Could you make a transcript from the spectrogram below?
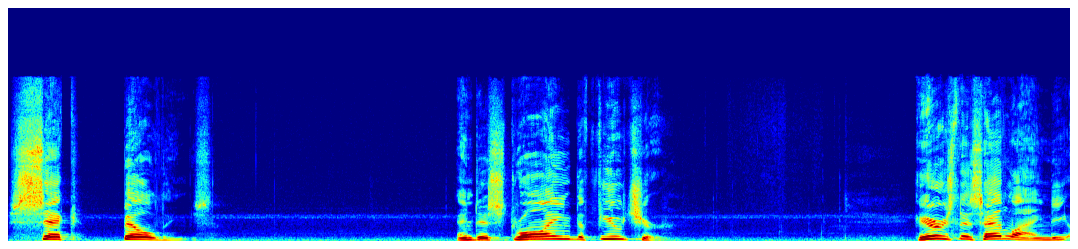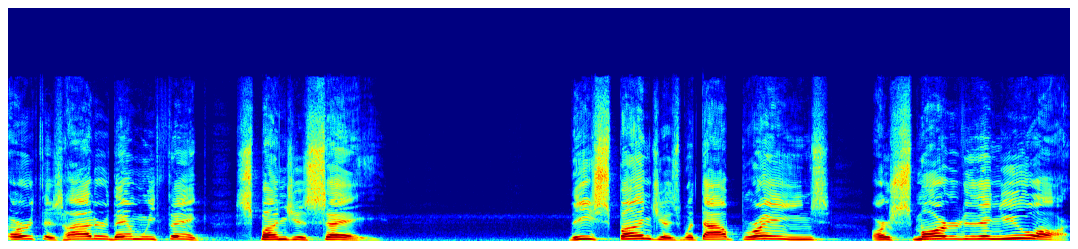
sick buildings and destroying the future. Here's this headline The earth is hotter than we think, sponges say. These sponges without brains are smarter than you are.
